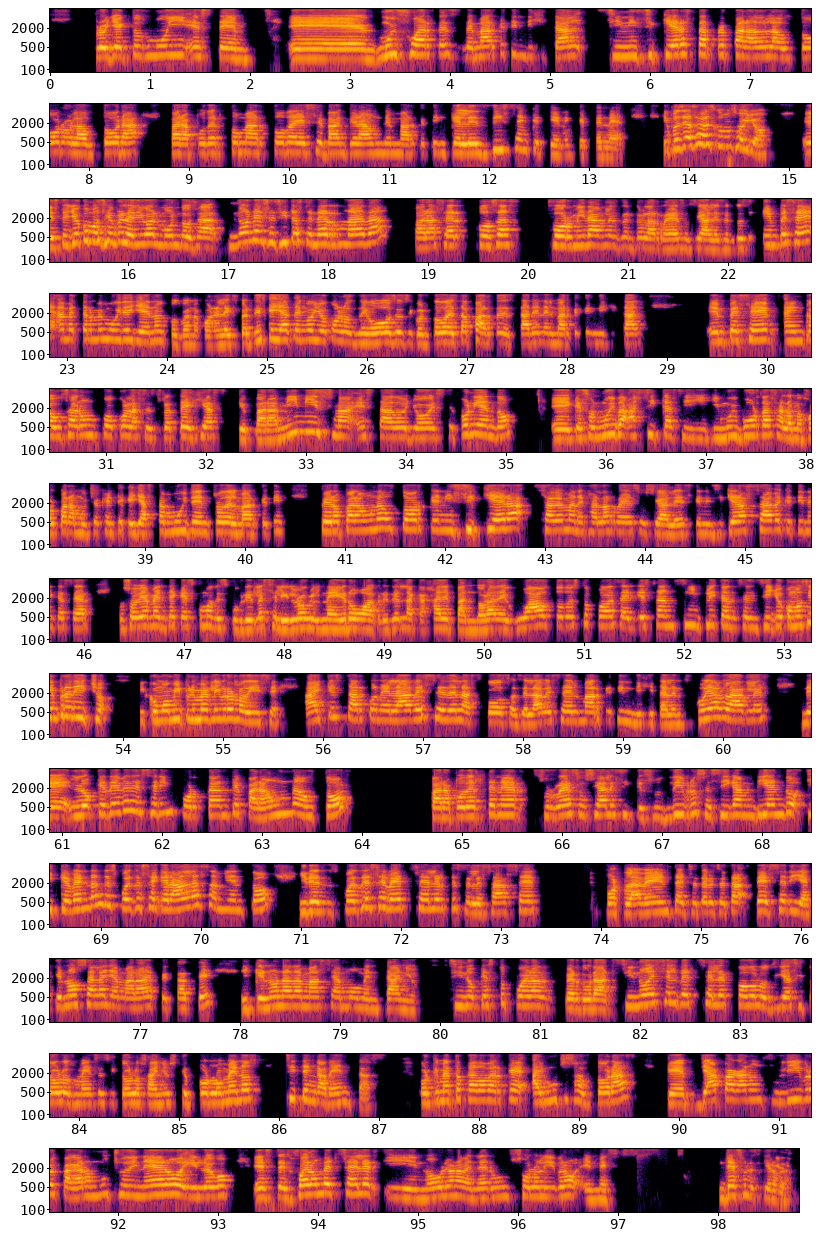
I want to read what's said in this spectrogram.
proyectos muy, este, eh, muy fuertes de marketing digital sin ni siquiera estar preparado el autor o la autora para poder tomar todo ese background de marketing que les dicen que tienen que tener. Y pues ya sabes cómo soy yo. Este, yo como siempre le digo al mundo, o sea, no necesitas tener nada para hacer cosas formidables dentro de las redes sociales. Entonces empecé a meterme muy de lleno y pues bueno, con el expertise que ya tengo yo con los negocios y con toda esta parte de estar en el marketing digital, empecé a encauzar un poco las estrategias que para mí misma he estado yo este, poniendo, eh, que son muy básicas y, y, muy burdas a lo mejor para mucha gente que ya está muy dentro del marketing, pero para un autor que ni siquiera sabe manejar las redes sociales, que ni siquiera sabe qué tiene que hacer, pues obviamente que es como descubrirles el hilo negro o abrirles la caja de Pandora de, wow, todo esto puedo hacer y es tan simple y tan sencillo, como siempre he dicho, y como mi primer libro lo dice, hay que estar con el ABC de las cosas, el ABC del marketing digital. Entonces voy a hablarles de lo que debe de ser importante para un autor para poder tener sus redes sociales y que sus libros se sigan viendo y que vendan después de ese gran lanzamiento y después de ese bestseller que se les hace por la venta, etcétera, etcétera, de ese día, que no sea la llamada de petate y que no nada más sea momentáneo, sino que esto pueda perdurar. Si no es el bestseller todos los días y todos los meses y todos los años, que por lo menos sí tenga ventas, porque me ha tocado ver que hay muchas autoras que ya pagaron su libro y pagaron mucho dinero y luego este, fueron bestseller y no volvieron a vender un solo libro en meses. De eso les quiero hablar.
